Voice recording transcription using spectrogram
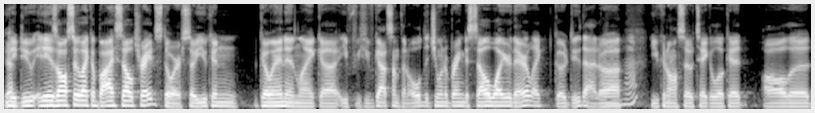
Yeah. They do. It is also like a buy sell trade store, so you can go in and like uh, if, if you've got something old that you want to bring to sell while you're there, like go do that. Uh, You can also take a look at all the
